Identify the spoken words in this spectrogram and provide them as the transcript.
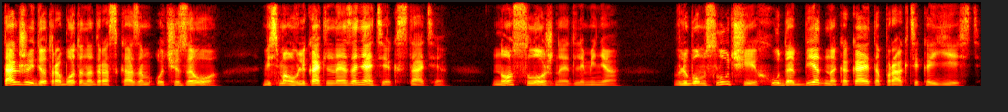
Также идет работа над рассказом о ЧЗО. Весьма увлекательное занятие, кстати, но сложное для меня. В любом случае, худо-бедно какая-то практика есть.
